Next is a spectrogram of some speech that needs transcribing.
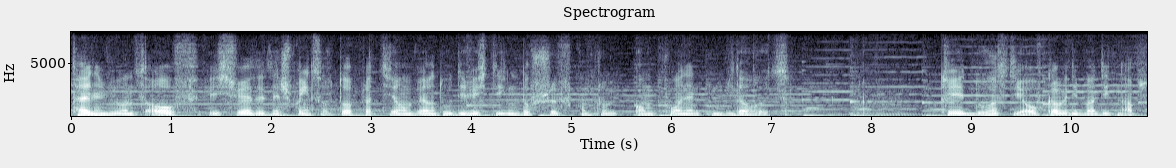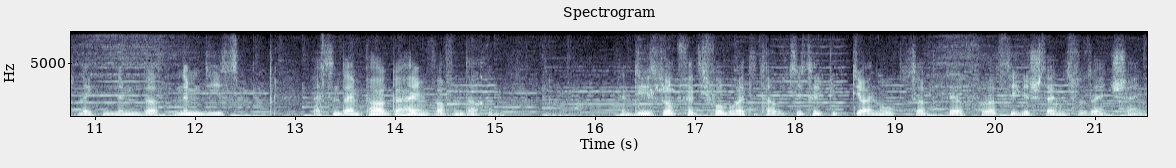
Teilen wir uns auf. Ich werde den Sprengstoff dort platzieren, während du die wichtigen Luftschiffkomponenten wiederholst. Okay, du hast die Aufgabe, die Banditen abzulenken. Nimm, das, nimm dies. Es sind ein paar Geheimwaffen darin die ich sorgfältig vorbereitet habe. Cedric gibt dir einen Rucksack, der voller Ziegelsteine zu sein scheint.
